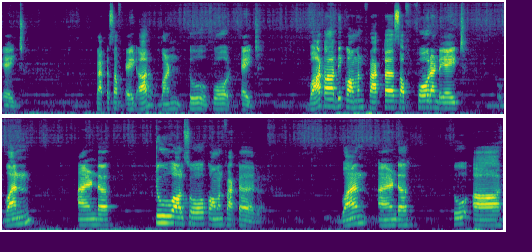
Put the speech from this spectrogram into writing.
8 factors of 8 are 1 2 4 8 what are the common factors of 4 and 8 1 and uh, 2 also common factor. 1 and uh, 2 are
